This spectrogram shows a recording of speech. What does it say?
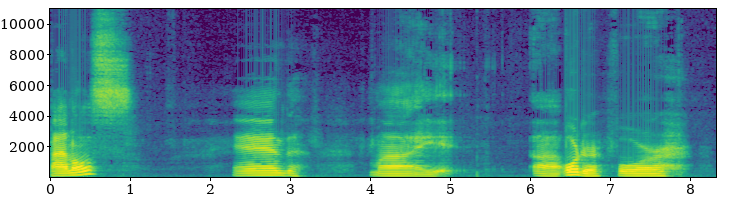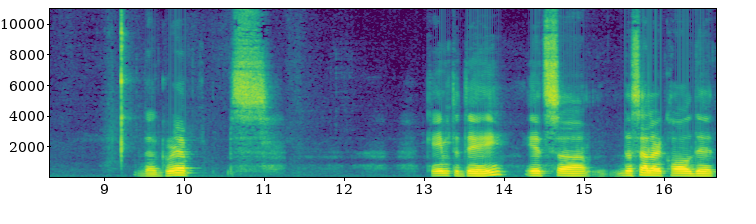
panels and my uh, order for the grips came today. It's uh, the seller called it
